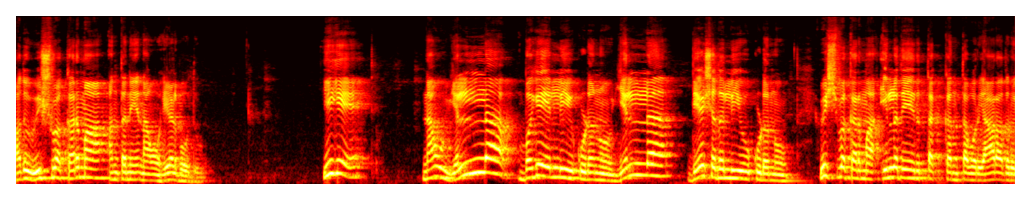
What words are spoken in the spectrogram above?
ಅದು ವಿಶ್ವಕರ್ಮ ಅಂತಲೇ ನಾವು ಹೇಳ್ಬೋದು. ಹೀಗೆ ನಾವು ಎಲ್ಲ ಬಗೆಯಲ್ಲಿಯೂ ಕೂಡ ಎಲ್ಲ ದೇಶದಲ್ಲಿಯೂ ಕೂಡ ವಿಶ್ವಕರ್ಮ ಇಲ್ಲದೇ ಇರತಕ್ಕಂಥವರು ಯಾರಾದರೂ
